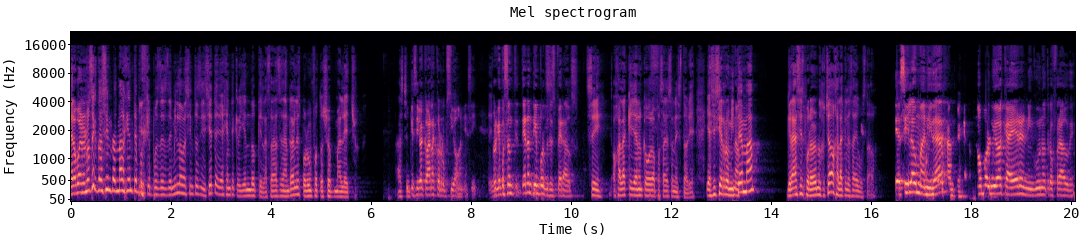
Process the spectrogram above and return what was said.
Pero bueno, no se no sientan mal, gente, porque pues desde 1917 había gente creyendo que las hadas eran reales por un Photoshop mal hecho. Así que se iba a acabar la corrupción y así. Porque pues son- eran tiempos desesperados. Sí, ojalá que ya nunca vuelva a pasar eso en la historia. Y así cierro mi No. tema. Gracias por habernos escuchado. Ojalá que les haya gustado. Y así la humanidad no volvió a caer en ningún otro fraude.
